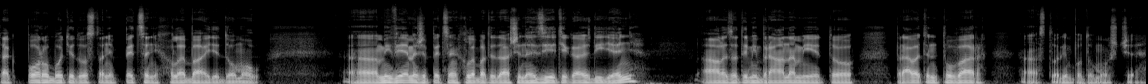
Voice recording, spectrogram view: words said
tak po robote dostane peceň chleba a ide domov. A my vieme, že peceň chleba teda ešte nezjete každý deň, ale za tými bránami je to práve ten tovar, s ktorým potom môžete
